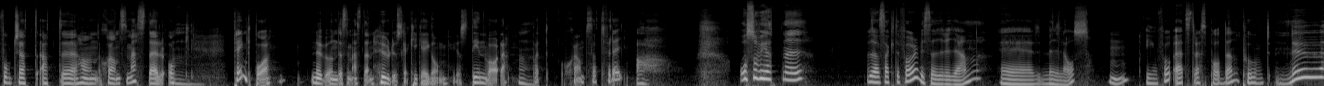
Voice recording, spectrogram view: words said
fortsätt att eh, ha en skön semester. Och Mm. tänk på nu under semestern hur du ska kicka igång just din vardag Mm. på ett skönt sätt för dig. Ah. Och så vet ni, vi har sagt det förr, vi säger det igen. Eh, Mejla oss. Mm. info at stresspodden.nu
